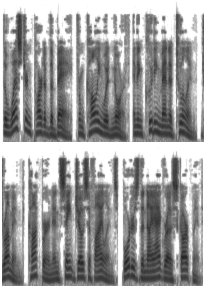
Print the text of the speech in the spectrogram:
The western part of the bay, from Collingwood north, and including Manitoulin, Drummond, Cockburn and St. Joseph Islands, borders the Niagara Escarpment.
